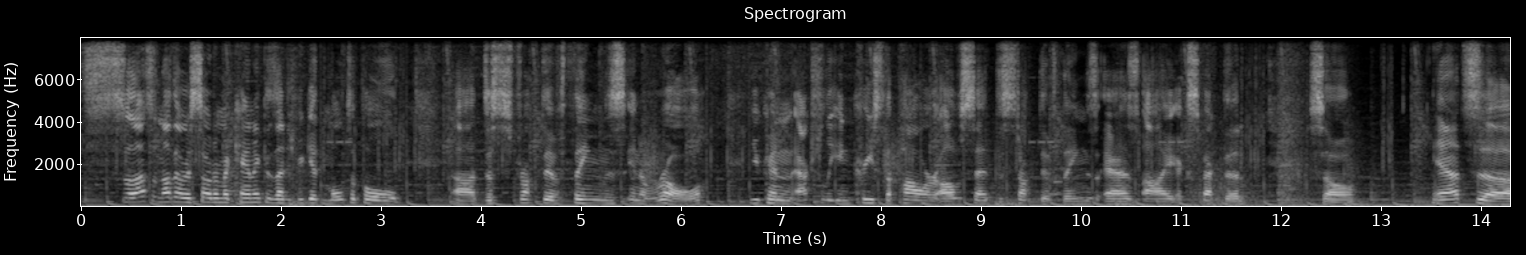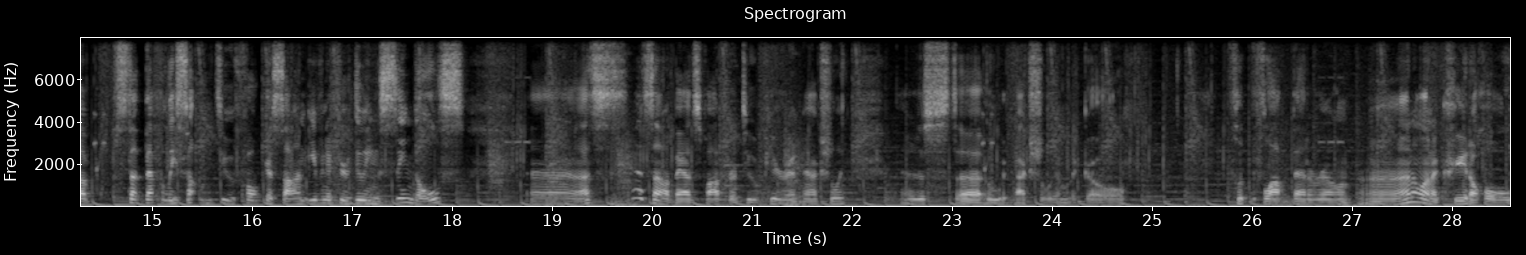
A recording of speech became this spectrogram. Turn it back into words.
so that's another sort of mechanic, is that if you get multiple uh, destructive things in a row, you can actually increase the power of said destructive things, as I expected. So, yeah, that's uh, definitely something to focus on, even if you're doing singles. Uh, that's, that's not a bad spot for it to appear in, actually. I just, uh, ooh, actually I'm gonna go flip-flop that around. Uh, I don't want to create a hole.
